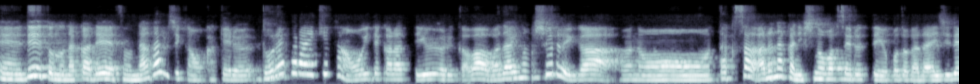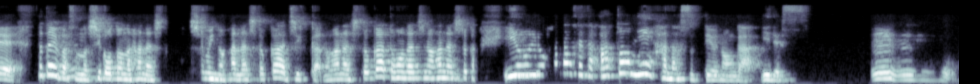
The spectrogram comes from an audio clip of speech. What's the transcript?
えー、デートの中で、その長い時間をかける、どれくらい期間を置いてからっていうよりかは、話題の種類が、あのー、たくさんある中に忍ばせるっていうことが大事で、例えばその仕事の話、趣味の話とか、実家の話とか、友達の話とか、いろいろ話せた後に話すっていうのがいいです。うんうんうん。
